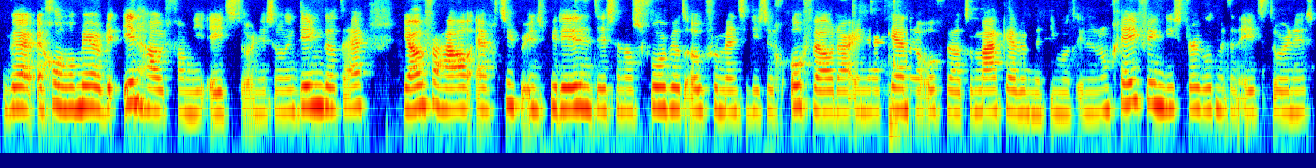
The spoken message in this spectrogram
we, gewoon wat meer op de inhoud van die eetstoornis. Want ik denk dat hè, jouw verhaal echt super inspirerend is. En als voorbeeld ook voor mensen die zich ofwel daarin herkennen, ofwel te maken hebben met iemand in een omgeving die struggelt met een eetstoornis.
